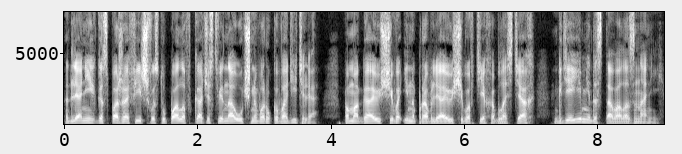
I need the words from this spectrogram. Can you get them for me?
Для них госпожа Фидж выступала в качестве научного руководителя, помогающего и направляющего в тех областях, где им не доставало знаний.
